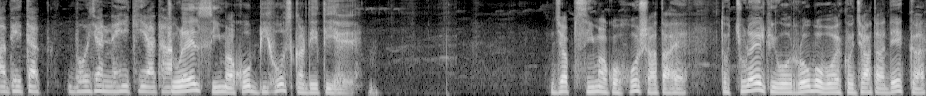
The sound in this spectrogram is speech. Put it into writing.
अभी तक भोजन नहीं किया था। चुड़ैल सीमा को बेहोश कर देती है। जब सीमा को होश आता है तो चुड़ैल की ओर रोबो बॉय को जाता देखकर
